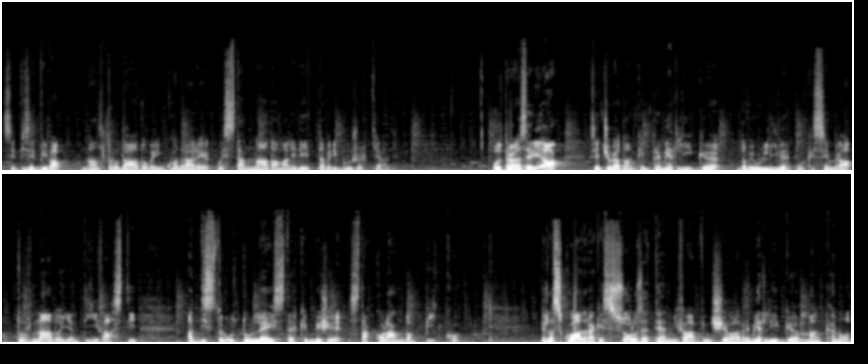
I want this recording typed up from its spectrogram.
se vi serviva un altro dato per inquadrare quest'annata maledetta per i blu cerchiati. Oltre alla Serie A si è giocato anche in Premier League dove un Liverpool che sembra tornato agli antichi fasti ha distrutto un Leicester che invece sta colando a picco. Per la squadra che solo sette anni fa vinceva la Premier League mancano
